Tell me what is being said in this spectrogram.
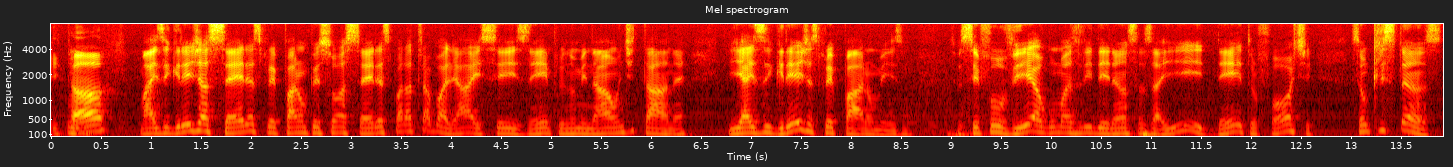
e tal. Mas igrejas sérias preparam pessoas sérias para trabalhar e ser exemplo, iluminar onde tá, né? E as igrejas preparam mesmo. Se você for ver algumas lideranças aí dentro, forte, são cristãs.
